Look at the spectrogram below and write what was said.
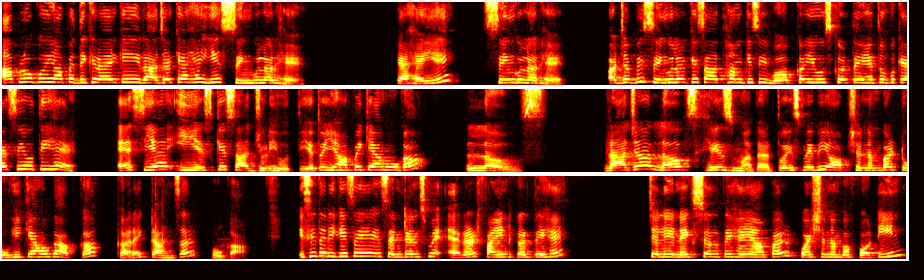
आप लोगों को यहाँ पे दिख रहा है कि राजा क्या है? ये सिंगुलर है। क्या है ये? सिंगुलर है। और जब भी सिंगुलर के साथ हम किसी वर्ब का यूज़ करते हैं तो वो कैसी होती है? एस या ई एस के साथ जुड़ी होती है तो यहाँ पे क्या होगा? Loves Raja loves his mother तो इसमें भी ऑप्शन नंबर टू ही क्या होगा आपका? करेक्ट आंसर होगा। इसी तरीके से सेंटेंस में एरर फाइंड करते हैं। चलिए नेक्स्ट चलते हैं यहाँ पर। Question number fourteen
